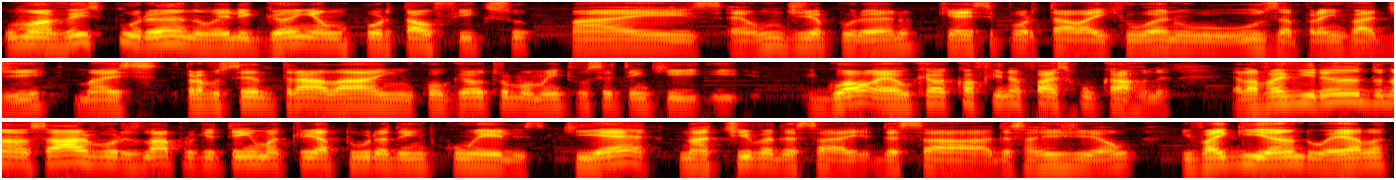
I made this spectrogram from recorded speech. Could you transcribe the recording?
Uma vez por ano ele ganha um portal fixo, mas é um dia por ano, que é esse portal aí que o ano usa para invadir. Mas para você entrar lá em qualquer outro momento você tem que ir, igual é o que a Cafina faz com o carro, né? Ela vai virando nas árvores lá porque tem uma criatura dentro com eles que é nativa dessa, dessa, dessa região e vai guiando ela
